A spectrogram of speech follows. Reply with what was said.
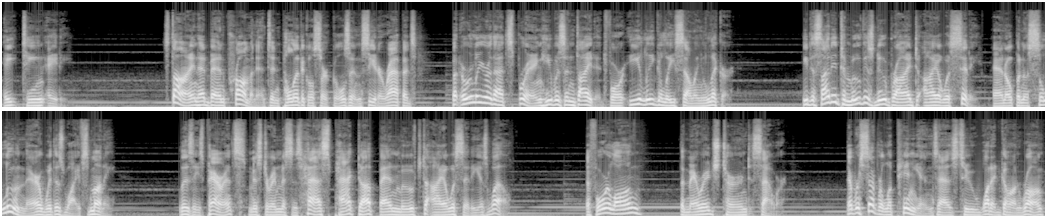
1880. Stein had been prominent in political circles in Cedar Rapids, but earlier that spring he was indicted for illegally selling liquor. He decided to move his new bride to Iowa City and open a saloon there with his wife's money. Lizzie's parents, Mr. and Mrs. Hess, packed up and moved to Iowa City as well. Before long, the marriage turned sour. There were several opinions as to what had gone wrong.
